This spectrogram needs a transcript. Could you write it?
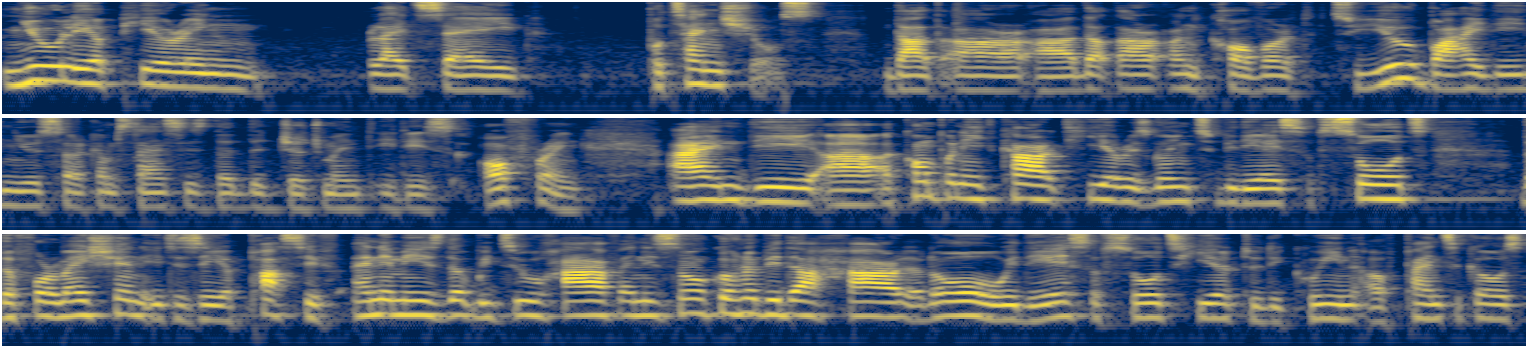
newly appearing let's say potentials that are uh, that are uncovered to you by the new circumstances that the judgment it is offering. And the uh, accompanied card here is going to be the ace of swords the formation. It is a passive enemies that we do have and it's not going to be that hard at all with the ace of swords here to the queen of pentacles.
